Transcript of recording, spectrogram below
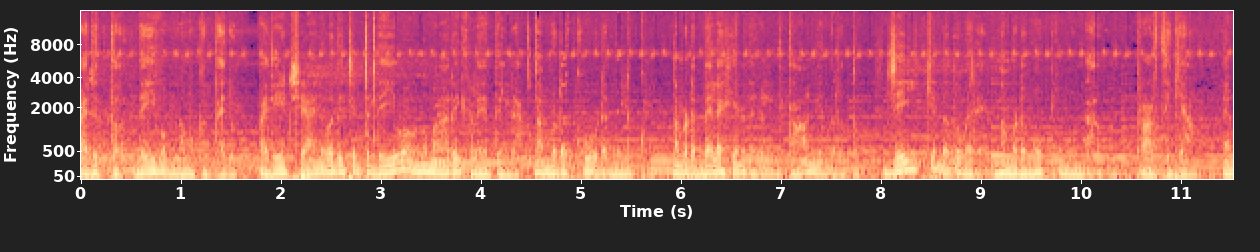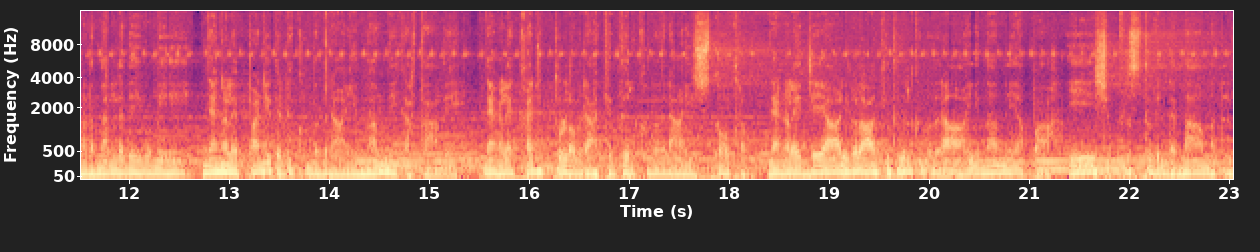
കരുത്ത് ദൈവം നമുക്ക് തരും. പരീക്ഷ അനുവദിച്ചിട്ട് ദൈവം അങ്ങ് മാറിക്കളയത്തില്ല. നമ്മുടെ കൂടെ നിൽക്കും. നമ്മുടെ ബലഹീനതകളിൽ താങ്ങി നിർത്തും. ജയിക്കുന്നതുവരെ നമ്മുടെ ഒപ്പമുണ്ടാകും. പ്രാർത്ഥിക്കാം. ഞങ്ങളുടെ നല്ല ദൈവമേ ഞങ്ങളെ പണിതെടുക്കുന്നതിനായി നന്ദി കർത്താവേ. ഞങ്ങളെ കരുത്തുള്ളവരാക്കി തീർക്കുന്നതിനായി സ്തോത്രം. ഞങ്ങളെ ജയാളികളാക്കി തീർക്കുന്നതിനായി നന്ദി അപ്പ. യേശു നാമത്തിൽ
